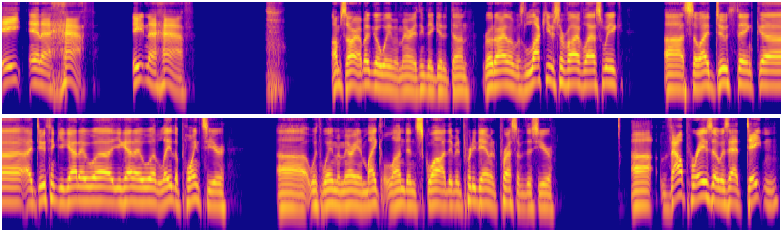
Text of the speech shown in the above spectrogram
eight and a half. Eight and a half. I'm sorry. I'm gonna go William and Mary. I think they get it done. Rhode Island was lucky to survive last week. Uh, so I do think uh, I do think you got to uh, you got to uh, lay the points here uh, with William and Mary and Mike London squad. They've been pretty damn impressive this year. Uh, Valparaiso is at Dayton.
